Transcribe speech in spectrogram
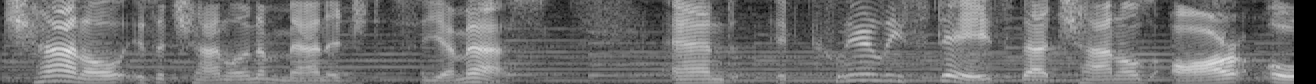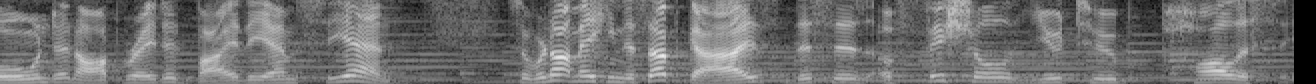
channel is a channel in a managed CMS. And it clearly states that channels are owned and operated by the MCN. So we're not making this up, guys. This is official YouTube policy.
